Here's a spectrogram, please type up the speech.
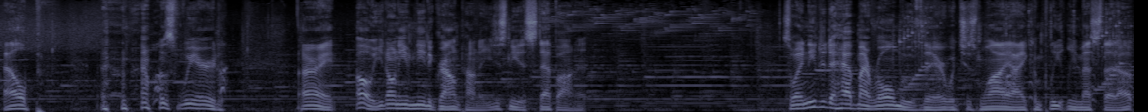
Help! that was weird. Alright. Oh, you don't even need a ground pound it. You just need to step on it. So I needed to have my roll move there, which is why I completely messed that up.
